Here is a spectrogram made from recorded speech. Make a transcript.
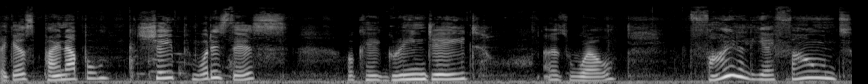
I guess, pineapple shape. What is this? Okay, green jade as well. Finally, I found,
